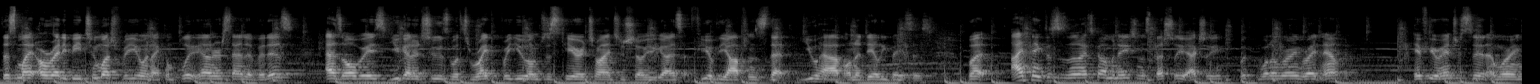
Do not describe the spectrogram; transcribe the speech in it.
this might already be too much for you and I completely understand if it is. As always, you gotta choose what's right for you. I'm just here trying to show you guys a few of the options that you have on a daily basis. But I think this is a nice combination, especially actually with what I'm wearing right now. If you're interested, I'm wearing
